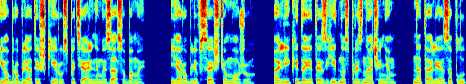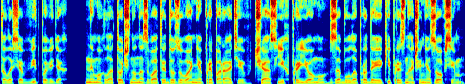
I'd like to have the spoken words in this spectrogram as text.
і обробляти шкіру спеціальними засобами. Я роблю все, що можу. а ліки даєте згідно з призначенням. Наталія заплуталася в відповідях, не могла точно назвати дозування препаратів, час їх прийому, забула про деякі призначення зовсім.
